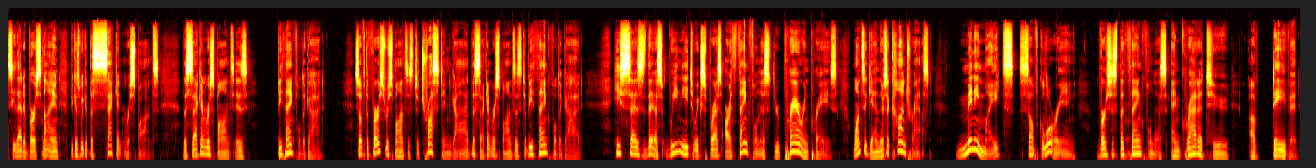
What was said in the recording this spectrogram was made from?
See that in verse 9 because we get the second response. The second response is be thankful to God. So if the first response is to trust in God, the second response is to be thankful to God. He says this we need to express our thankfulness through prayer and praise. Once again, there's a contrast. Many mites self glorying versus the thankfulness and gratitude of David.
